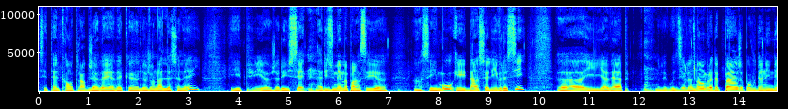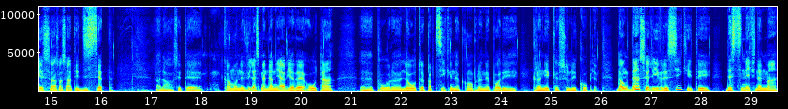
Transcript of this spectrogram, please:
C'était le contrat que j'avais avec euh, le journal Le Soleil. Et puis, j'ai réussi à résumer ma pensée en ces mots. Et dans ce livre-ci, euh, il y avait, je vais vous dire le nombre de pages pour vous donner une idée, 177. Alors, c'était, comme on a vu la semaine dernière, il y avait autant euh, pour euh, l'autre partie qui ne comprenait pas des chroniques sur les couples. Donc, dans ce livre-ci, qui était destiné finalement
